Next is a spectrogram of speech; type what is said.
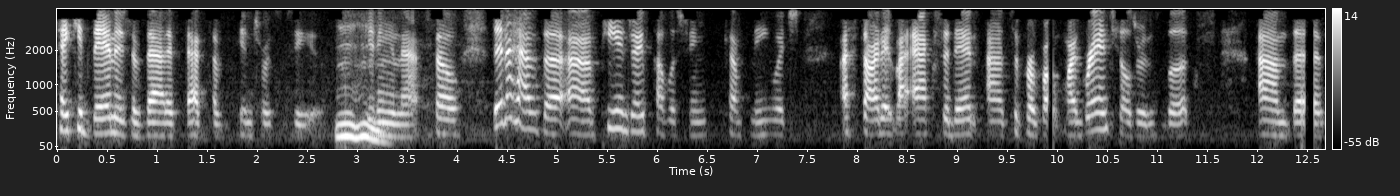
take advantage of that if that's of interest to you. Mhm. Getting in that. So, then I have the uh, P&J Publishing Company, which I started by accident uh, to promote my grandchildren's books. Um, the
